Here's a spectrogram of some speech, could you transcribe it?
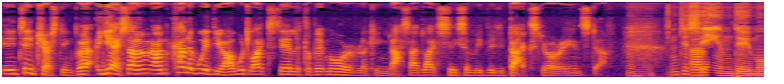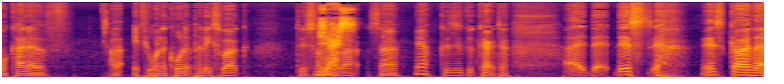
it's interesting, but yes, I'm I'm kind of with you. I would like to see a little bit more of Looking Glass. I'd like to see some of his backstory and stuff. Mhm. And just Uh, seeing him do more kind of, uh, if you want to call it police work, do something Yes. like that. So yeah, because he's a good character. Uh, th- this this guy that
